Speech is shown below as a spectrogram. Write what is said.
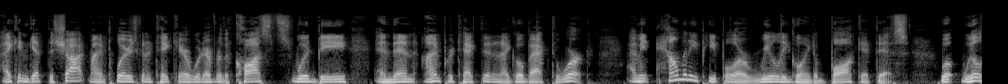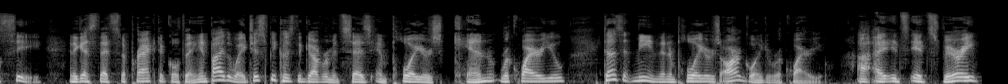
I can get the shot. My employer is going to take care of whatever the costs would be. And then I'm protected and I go back to work. I mean, how many people are really going to balk at this? Well, we'll see. And I guess that's the practical thing. And by the way, just because the government says employers can require you doesn't mean that employers are going to require you. Uh, it's, it's very,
